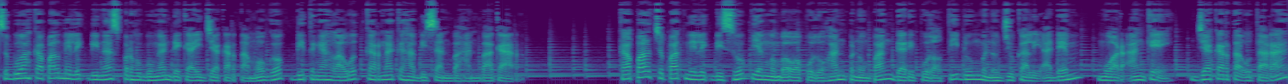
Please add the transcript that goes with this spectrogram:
Sebuah kapal milik Dinas Perhubungan DKI Jakarta mogok di tengah laut karena kehabisan bahan bakar. Kapal cepat milik Dishub yang membawa puluhan penumpang dari Pulau Tidung menuju Kali Adem, Muara Angke, Jakarta Utara,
